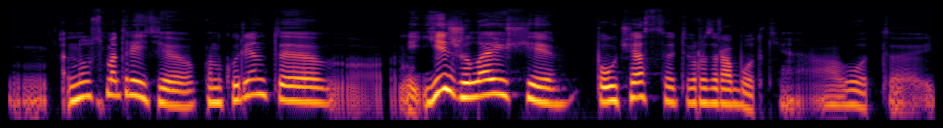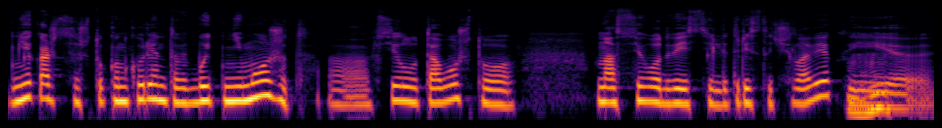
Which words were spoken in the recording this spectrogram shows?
Ну, смотрите, конкуренты... Есть желающие поучаствовать в разработке. Вот. Мне кажется, что конкурентов быть не может а, в силу того, что у нас всего 200 или 300 человек, угу. и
